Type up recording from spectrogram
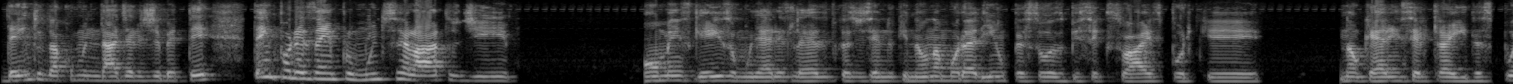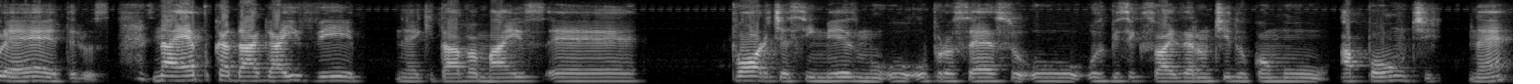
dentro da comunidade LGBT. Tem, por exemplo, muitos relatos de homens gays ou mulheres lésbicas dizendo que não namorariam pessoas bissexuais porque não querem ser traídas por héteros. Na época da HIV, né, que estava mais é, forte assim mesmo o, o processo, o- os bissexuais eram tidos como a ponte, né?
